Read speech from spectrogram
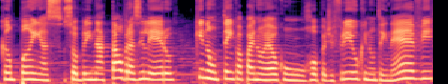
campanhas sobre Natal brasileiro, que não tem Papai Noel com roupa de frio, que não tem neve.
